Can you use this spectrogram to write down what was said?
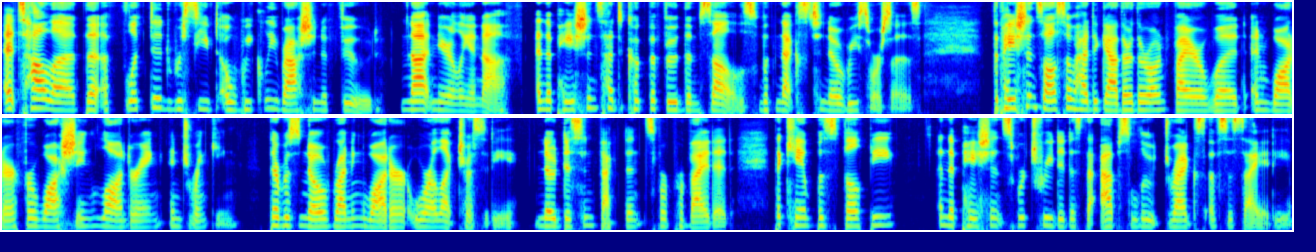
At Tala, the afflicted received a weekly ration of food, not nearly enough, and the patients had to cook the food themselves with next to no resources. The patients also had to gather their own firewood and water for washing, laundering, and drinking. There was no running water or electricity. No disinfectants were provided. The camp was filthy, and the patients were treated as the absolute dregs of society.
